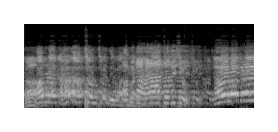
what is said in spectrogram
હા. આપણે હાડા આઠસો રૂપિયા દેવા આપણે હાડા હાથો દીધું નવો રોકડા?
